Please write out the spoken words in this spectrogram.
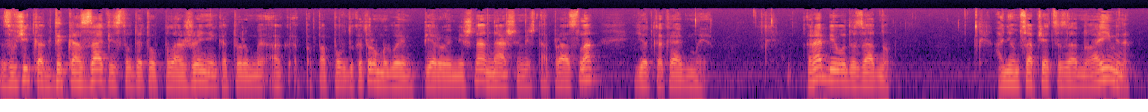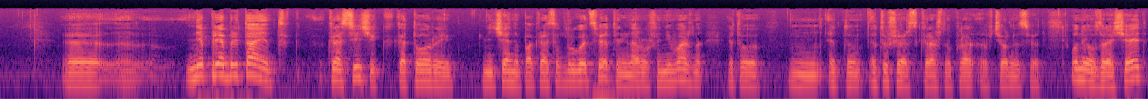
звучит как доказательство вот этого положения, которое мы, по поводу которого мы говорим, первая мешна, наша мешна про осла, идет как Раби Мейр. Раби Иуда заодно. О нем сообщается заодно. А именно, э, не приобретает красильщик, который нечаянно покрасил в другой цвет или нарушил, неважно, эту, эту, эту шерсть крашеную в черный цвет. Он ее возвращает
